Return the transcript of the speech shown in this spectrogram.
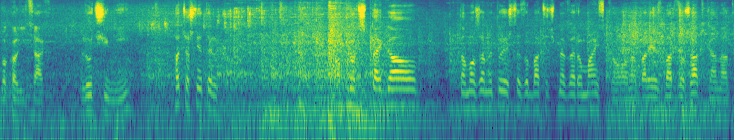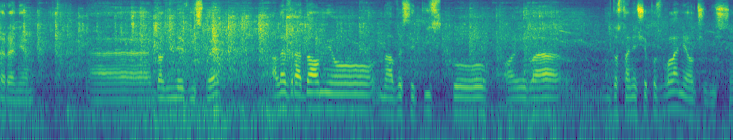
w okolicach Lucimi, chociaż nie tylko. Oprócz tego to możemy tu jeszcze zobaczyć mewę romańską. Ona jest bardzo rzadka na terenie e, Doliny Wisły, ale w Radomiu na wysypisku, o ile dostanie się pozwolenie oczywiście,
